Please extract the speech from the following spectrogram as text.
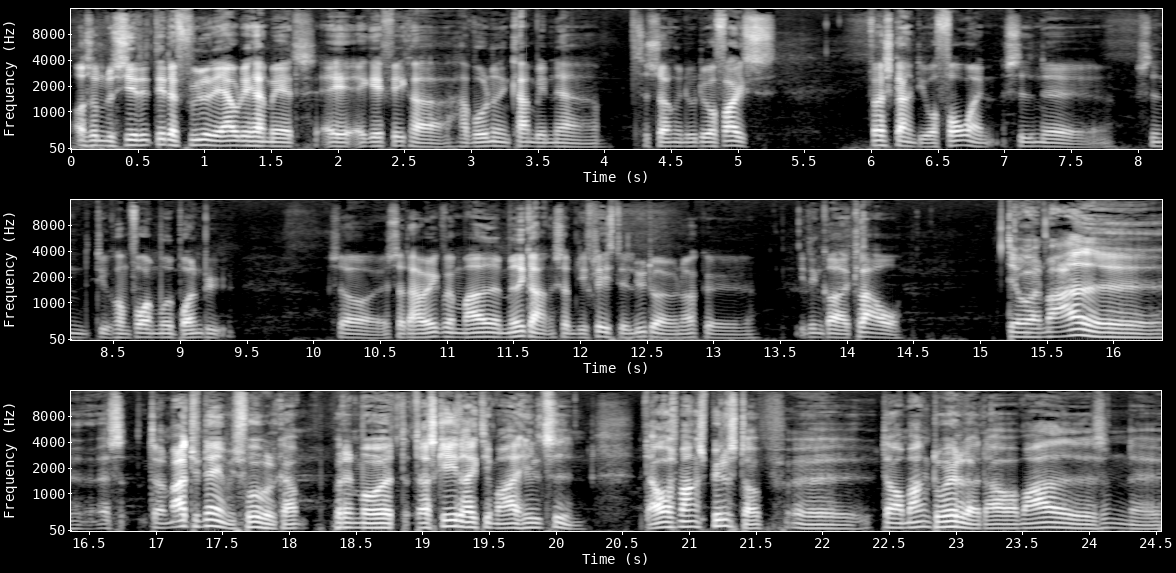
Og som du siger, det, det der fylder, det er jo det her med, at AGF ikke har, har vundet en kamp i den her sæson endnu. Det var faktisk første gang, de var foran, siden, øh, siden de kom foran mod Brøndby. Så, så der har jo ikke været meget medgang, som de fleste lytter jo nok øh, i den grad er klar over. Det var en meget, øh, altså, det var en meget dynamisk fodboldkamp på den måde, at der skete rigtig meget hele tiden. Der var også mange spilstop. Øh, der var mange dueller. Der var meget øh, sådan øh,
